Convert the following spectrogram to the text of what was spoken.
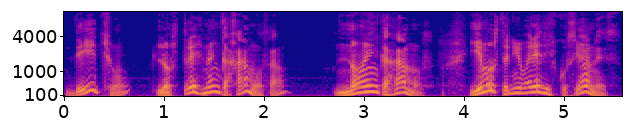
De hecho, los tres no encajamos, ¿ah? No encajamos. Y hemos tenido varias discusiones.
